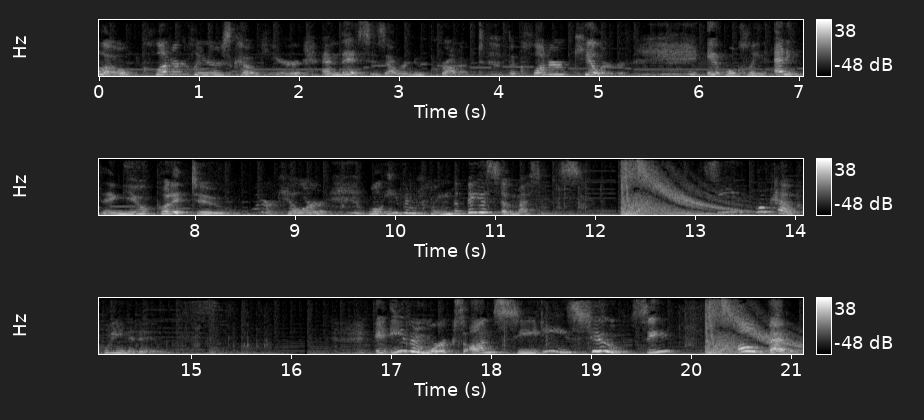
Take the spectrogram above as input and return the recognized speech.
Hello, Clutter Cleaners Co. here, and this is our new product, the Clutter Killer. It will clean anything you put it to. Clutter Killer will even clean the biggest of messes. See, look how clean it is. It even works on CDs too, see? Oh, better.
